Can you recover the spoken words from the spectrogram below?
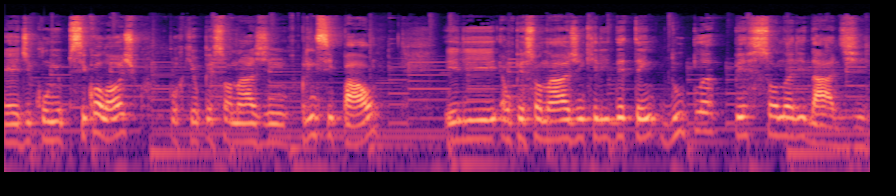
é, de cunho psicológico, porque o personagem principal ele é um personagem que ele detém dupla personalidade.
